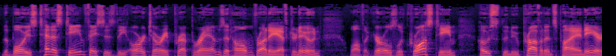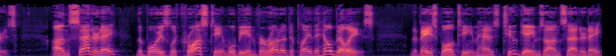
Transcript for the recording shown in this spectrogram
the boys' tennis team faces the Oratory Prep Rams at home Friday afternoon, while the girls' lacrosse team hosts the New Providence Pioneers. On Saturday, the boys' lacrosse team will be in Verona to play the Hillbillies. The baseball team has two games on Saturday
